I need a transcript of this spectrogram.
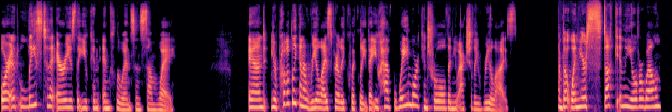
or at least to the areas that you can influence in some way. And you're probably going to realize fairly quickly that you have way more control than you actually realize. But when you're stuck in the overwhelm,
